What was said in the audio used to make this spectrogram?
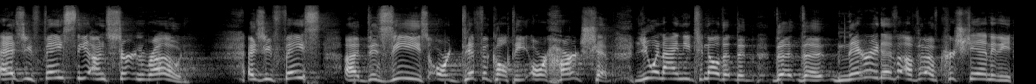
As you face the uncertain road, as you face a disease or difficulty or hardship, you and I need to know that the, the, the narrative of, of Christianity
